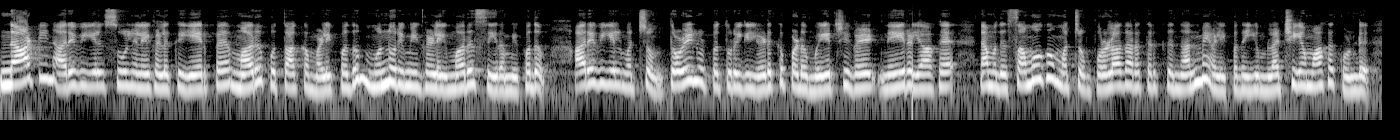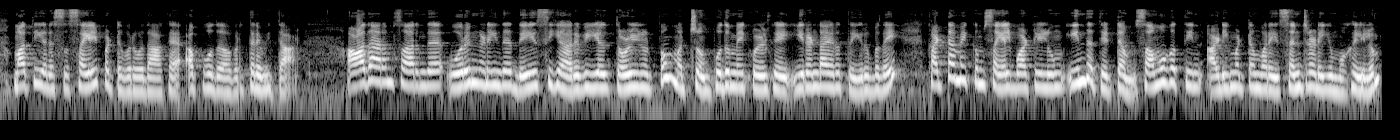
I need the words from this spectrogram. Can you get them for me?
நாட்டின் அறிவியல் சூழ்நிலைகளுக்கு ஏற்ப மறு புத்தாக்கம் அளிப்பதும் முன்னுரிமைகளை மறுசீரமைப்பதும் அறிவியல் மற்றும் தொழில்நுட்பத்துறையில் எடுக்கப்படும் முயற்சிகள் நேரடியாக நமது சமூகம் மற்றும் பொருளாதாரத்திற்கு நன்மை அளிப்பதையும் லட்சியமாக கொண்டு மத்திய அரசு செயல்பட்டு வருவதாக அப்போது அவர் தெரிவித்தார். ஆதாரம் சார்ந்த ஒருங்கிணைந்த தேசிய அறிவியல் தொழில்நுட்பம் மற்றும் புதுமை கொள்கை இரண்டாயிரத்து இருபதை கட்டமைக்கும் செயல்பாட்டிலும் இந்த திட்டம் சமூகத்தின் அடிமட்டம் வரை சென்றடையும் வகையிலும்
